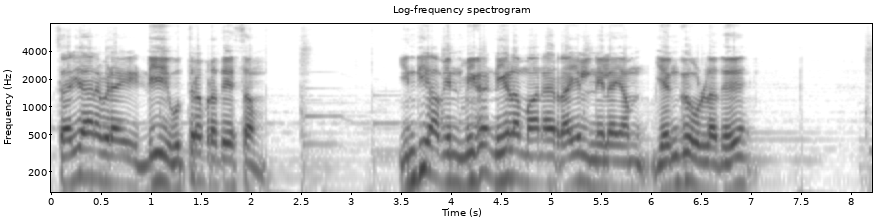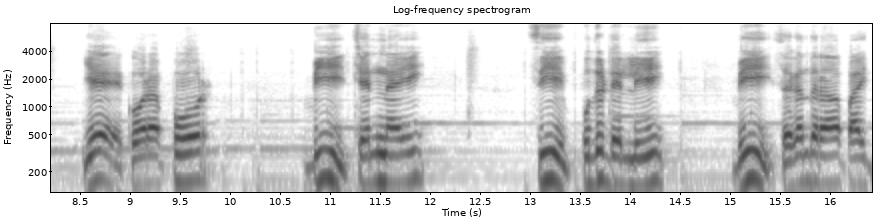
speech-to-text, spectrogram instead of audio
சரியான விடை டி உத்தரப்பிரதேசம். இந்தியாவின் மிக நீளமான ரயில் நிலையம் எங்கு உள்ளது? A Gorakhpur B Chennai C New Delhi B Secunderabad.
